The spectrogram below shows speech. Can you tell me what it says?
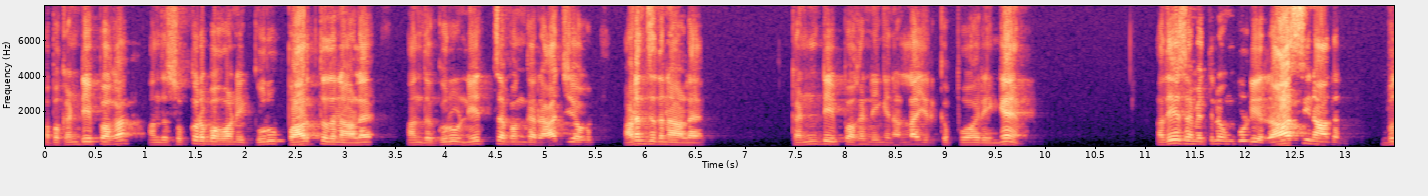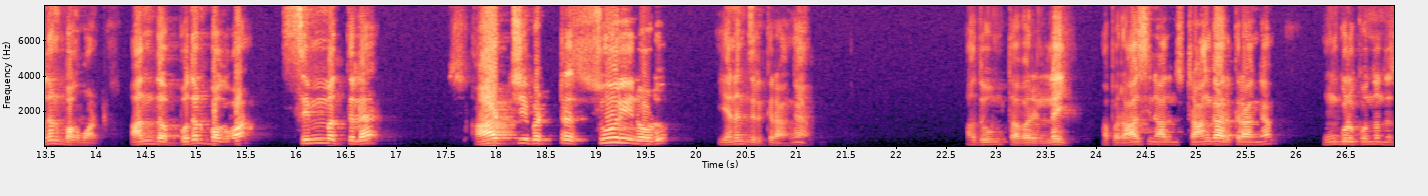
அப்ப கண்டிப்பாக அந்த சுக்கர பகவானை குரு பார்த்ததுனால அந்த குரு நீச்சபங்க ராஜயோகம் அடைஞ்சதுனால கண்டிப்பாக நீங்க நல்லா இருக்க போறீங்க. அதே சமயத்துல உங்களுடைய ராசிநாதன் புதன் பகவான். அந்த புதன் பகவான் சிம்மத்துல ஆட்சி பெற்ற சூரியனோடு இணைஞ்சிருக்கிறாங்க. அதுவும் தவறில்லை. அப்ப ராசிநாதன் ஸ்ட்ராங்கா இருக்கிறாங்க. உங்களுக்கு வந்து அந்த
